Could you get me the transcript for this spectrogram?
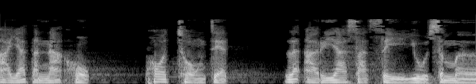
อายตนะหกโพชฌงเจ็ดและอริยสัจสี่อยู่เสมอ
